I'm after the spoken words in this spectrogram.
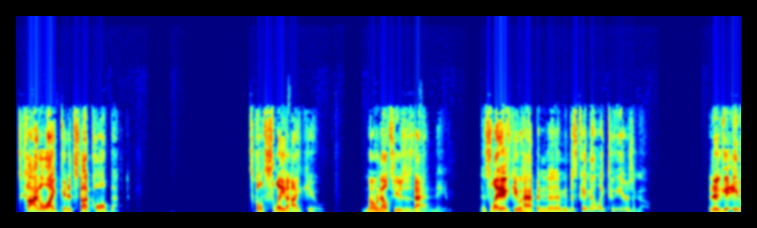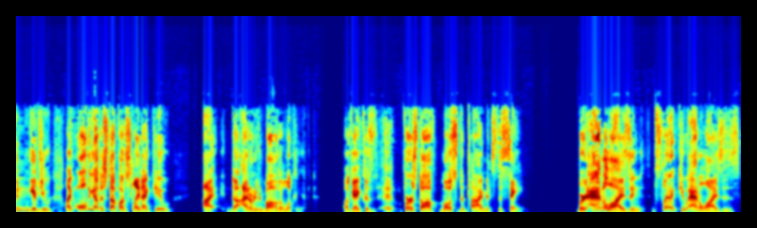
It's kind of like it. It's not called that. It's called Slate IQ. No one else uses that name. And Slate IQ happened. I mean, this came out like two years ago. It even gives you like all the other stuff on Slate IQ. I I don't even bother looking at. Okay, because uh, first off, most of the time it's the same. We're analyzing Slate IQ analyzes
